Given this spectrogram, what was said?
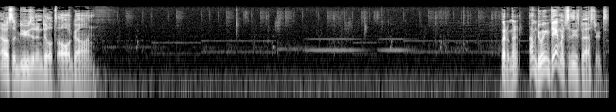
I'll just abuse it until it's all gone. Wait a minute, I'm doing damage to these bastards.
